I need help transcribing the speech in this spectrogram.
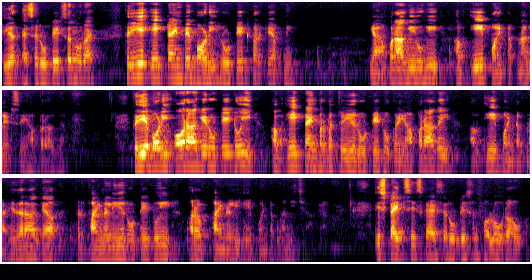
क्लियर ऐसे रोटेशन हो रहा है। फिर ये एक टाइम पे बॉडी रोटेट करके अपनी यहाँ पर आ गई होगी। अब ए पॉइंट अपना लेट से यहाँ पर आ गया। फिर ये बॉडी और आगे रोटेट हुई। अब एक टाइम पर बच्चों, ये रोटेट होकर यहाँ पर आ गई। अब ए पॉइंट अपना इधर आ गया, फिर फाइनली ये रोटेट हुई और अब फाइनली ए पॉइंट अपना नीचे आ गया। इस टाइप से इसका ऐसे रोटेशन फॉलो हो रहा होगा।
